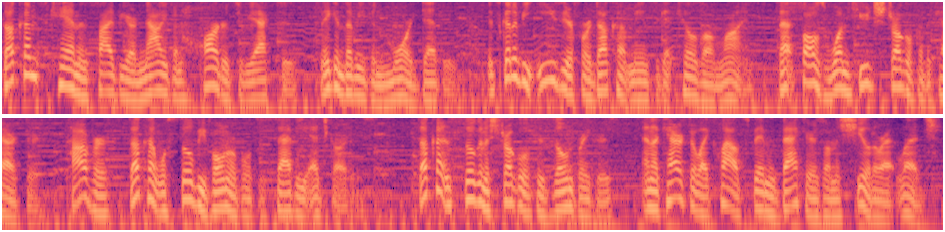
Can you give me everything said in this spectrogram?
Duck Hunt's can and side B are now even harder to react to, making them even more deadly it's going to be easier for Duck Hunt mains to get kills online. That solves one huge struggle for the character. However, Duck Hunt will still be vulnerable to savvy edge edgeguarders. Duck Hunt is still going to struggle with his zone breakers, and a character like Cloud spamming back airs on the shield or at ledge.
